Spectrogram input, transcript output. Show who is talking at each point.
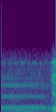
Speaker 1: Thank you.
